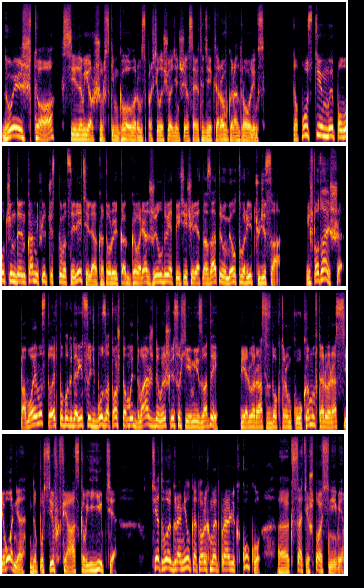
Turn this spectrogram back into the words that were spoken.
«Ну и что?» — с сильным йоркширским говором спросил еще один член совета директоров Гранд Роулингс. «Допустим, мы получим ДНК мифического целителя, который, как говорят, жил две тысячи лет назад и умел творить чудеса. И что дальше?» По-моему, стоит поблагодарить судьбу за то, что мы дважды вышли сухими из воды. Первый раз с доктором Куком, второй раз сегодня, допустив фиаско в Египте. Те двое громил, которых мы отправили к Куку, э, кстати, что с ними?»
